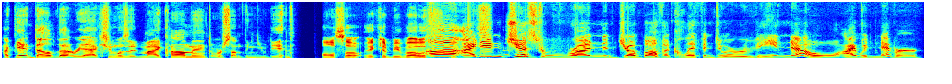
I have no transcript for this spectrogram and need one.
I can't tell if that reaction was it my comment or something you did. Also, it could be both. Uh, I didn't just run and jump off a cliff into a ravine. No, I would never.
